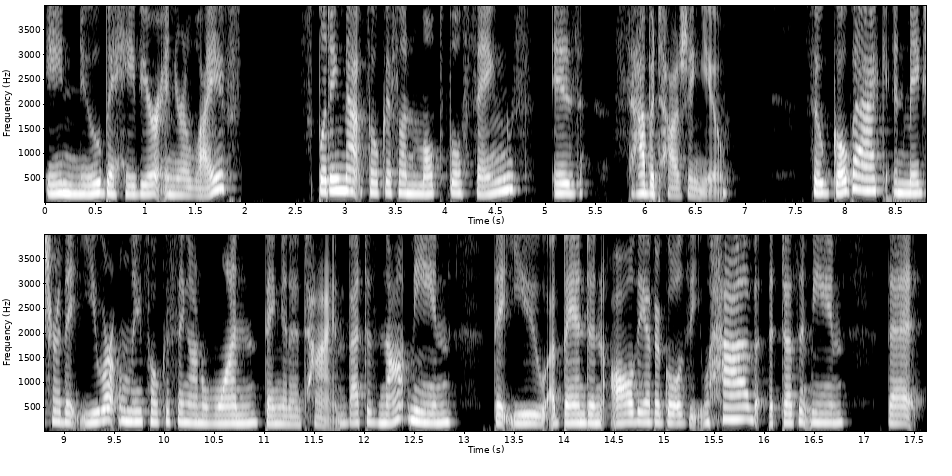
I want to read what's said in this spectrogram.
a new behavior in your life, splitting that focus on multiple things is sabotaging you. So go back and make sure that you are only focusing on one thing at a time. That does not mean that you abandon all the other goals that you have. That doesn't mean that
